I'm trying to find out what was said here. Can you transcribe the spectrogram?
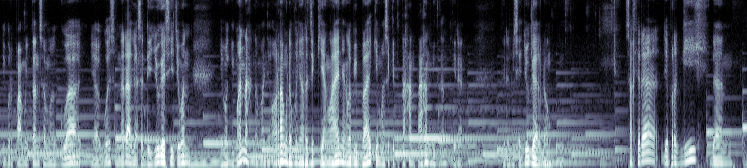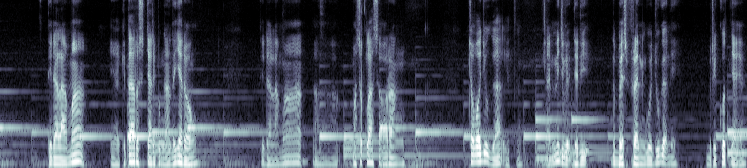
Di berpamitan sama gue ya gue sebenarnya agak sedih juga sih cuman ya bagaimana namanya orang udah punya rezeki yang lain yang lebih baik ya masih kita tahan-tahan gitu kan. Tidak tidak bisa juga dong akhirnya dia pergi dan tidak lama ya kita harus cari penggantinya dong tidak lama uh, masuklah seorang cowok juga gitu dan ini juga jadi the best friend gue juga nih berikutnya ya.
